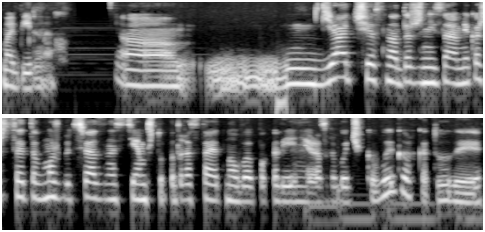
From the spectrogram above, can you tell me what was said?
мобильных. Э, Я, честно, даже не знаю. Мне кажется, это может быть связано с тем, что подрастает новое поколение разработчиков игр, которые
